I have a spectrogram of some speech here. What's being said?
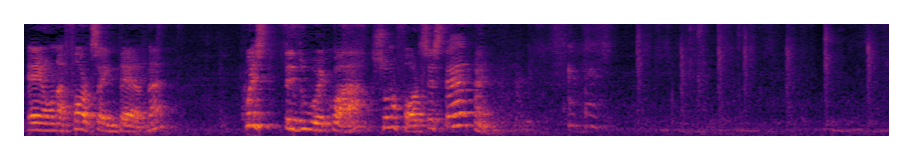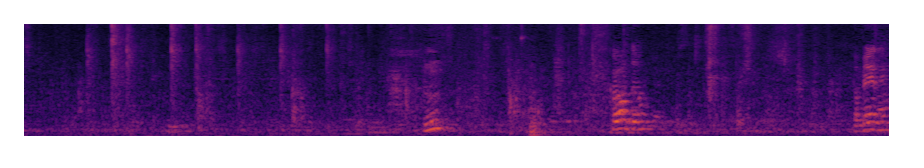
è una forza interna, queste due qua sono forze esterne. Mm? D'accordo? Va bene?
